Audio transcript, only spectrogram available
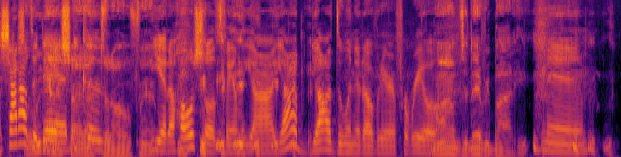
Shout out So to Dad shout out because to the whole family. yeah, the whole Schultz family, y'all, y'all, y'all doing it over there for real, moms and everybody. man.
